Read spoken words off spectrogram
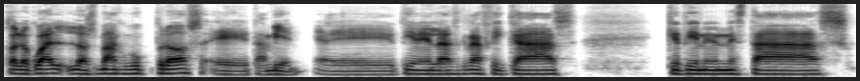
Con lo cual, los MacBook Pros eh, también eh, tienen las gráficas que tienen estas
